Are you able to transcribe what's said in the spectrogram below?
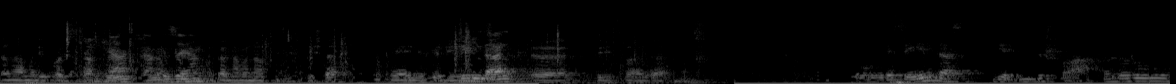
dann haben wir die Protestanten. Ja, danke sehr. Und dann haben wir noch die Stadt. Okay, Für die, vielen Dank. Äh, für die zwei da. Wir sehen, dass wir diese Sprachförderung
